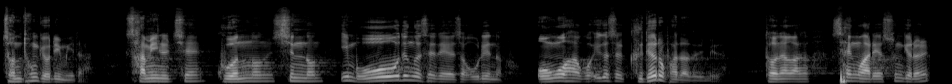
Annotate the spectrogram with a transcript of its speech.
전통 교리입니다. 삼위일체, 구원론, 신론 이 모든 것에 대해서 우리는 옹호하고 이것을 그대로 받아들입니다. 더 나아가서 생활의 순결을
